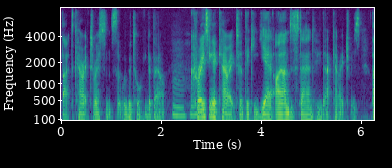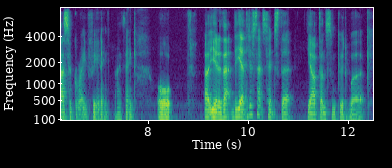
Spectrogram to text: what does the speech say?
that character essence that we were talking about. Mm-hmm. Creating a character and thinking, yeah, I understand who that character is. That's a great feeling, I think. Or, uh, you know, that yeah, just that sense that yeah, I've done some good work.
